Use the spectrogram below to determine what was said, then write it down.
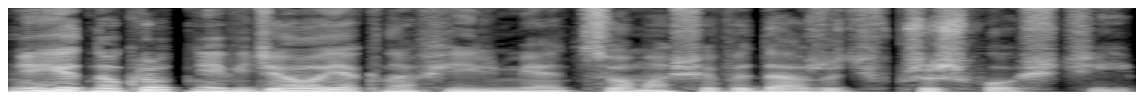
Niejednokrotnie widziała, jak na filmie, co ma się wydarzyć w przyszłości.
